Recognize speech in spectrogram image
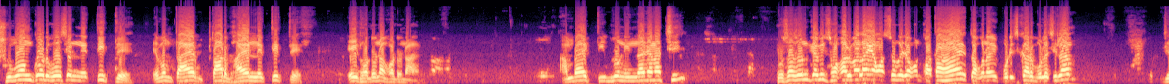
শুভঙ্কর ঘোষের নেতৃত্বে এবং তার তার ভাইয়ের নেতৃত্বে এই ঘটনা ঘটনা। আমরা এর তীব্র নিন্দা জানাচ্ছি। প্রশাসনকে আমি সকালবেলায় আমার সঙ্গে যখন কথা হয়, তখন আমি পরিষ্কার বলেছিলাম যে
